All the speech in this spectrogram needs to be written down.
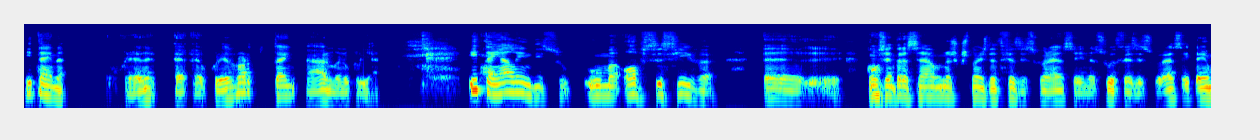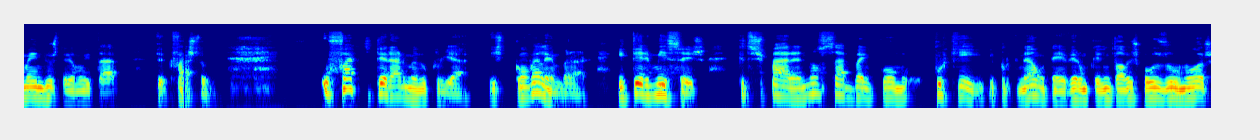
e tem-na. A Coreia do Norte tem a arma nuclear. E tem, além disso, uma obsessiva uh, concentração nas questões da defesa e segurança e na sua defesa e segurança, e tem uma indústria militar que faz tudo. O facto de ter arma nuclear, isto convém lembrar, e ter mísseis que dispara, não se sabe bem como, porquê e porque não, tem a ver um bocadinho talvez com os humores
